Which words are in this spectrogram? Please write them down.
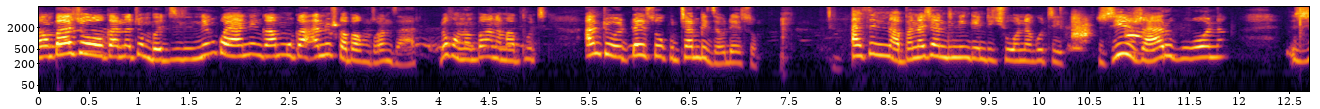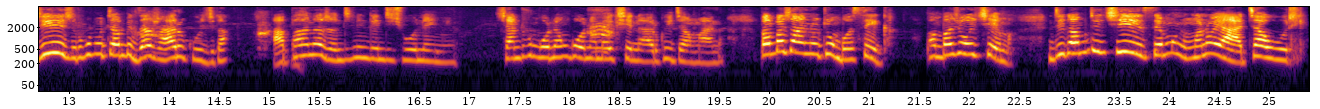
pambacho kana tomboti nenguva yaanenge amuka anosvika pakunzwa nzara. Ndokunombaka namaputi anotodaiso kutambidza kudaiso. Asi nini hapana chandinenge ndichiona kuti zvii zvaari kuona? Zvii zviri kumutambidza zvaari kudya? Hapana zvandinenge ndichiona inini. Chandiri kungoona kungoona maeksheni ari kuita mwana. Pamba chaanotomboseka pamba chochema ndikamuti chii semunhu mwana uyu haatauri.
